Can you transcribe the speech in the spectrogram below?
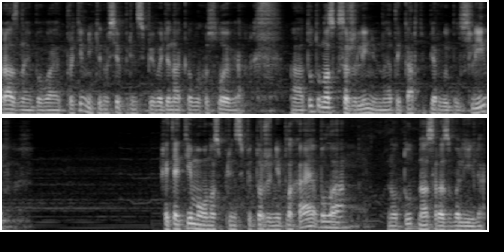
разные бывают противники, но все, в принципе, в одинаковых условиях. А, тут у нас, к сожалению, на этой карте первый был слив. Хотя тема у нас, в принципе, тоже неплохая была, но тут нас развалили.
